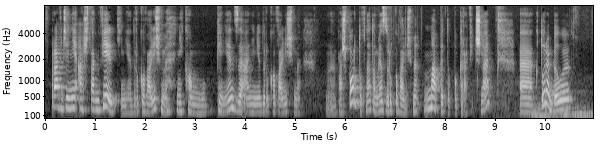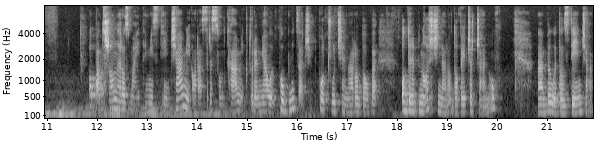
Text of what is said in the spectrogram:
Wprawdzie nie aż tak wielki, nie drukowaliśmy nikomu pieniędzy, ani nie drukowaliśmy e, paszportów, natomiast drukowaliśmy mapy topograficzne, e, które były opatrzone rozmaitymi zdjęciami oraz rysunkami, które miały pobudzać poczucie narodowe, odrębności narodowej Czeczenów. Były to zdjęcia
